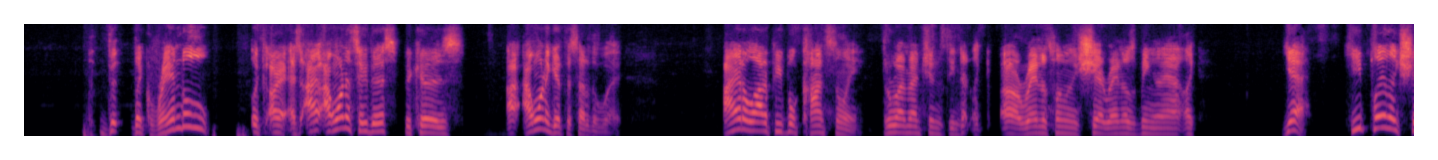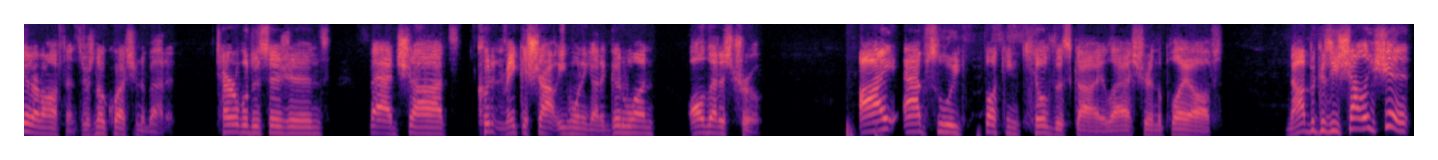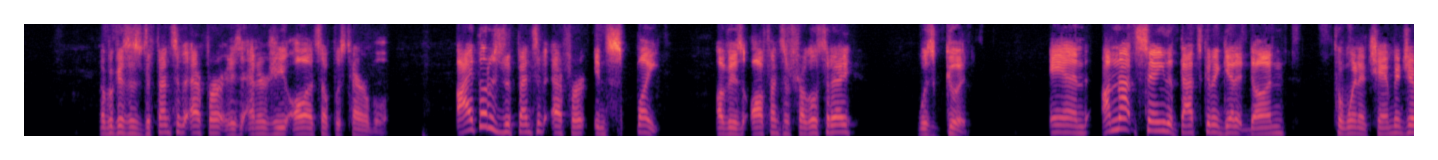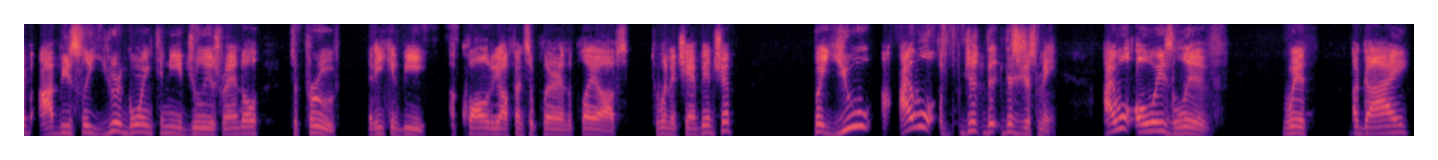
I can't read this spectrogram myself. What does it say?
the, like Randle, like all right, I, I want to say this because I, I want to get this out of the way. I had a lot of people constantly through my mentions, the like, oh, Randle's playing like shit. Randle's being that. Like, yeah, he played like shit on offense. There's no question about it. Terrible decisions, bad shots, couldn't make a shot even when he got a good one. All that is true. I absolutely fucking killed this guy last year in the playoffs. Not because he shot like shit, but because his defensive effort, his energy, all that stuff was terrible. I thought his defensive effort, in spite of his offensive struggles today, was good. And I'm not saying that that's going to get it done to win a championship. Obviously, you're going to need Julius Randle to prove that he can be a quality offensive player in the playoffs to win a championship. But you, I will just this is just me. I will always live with a guy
